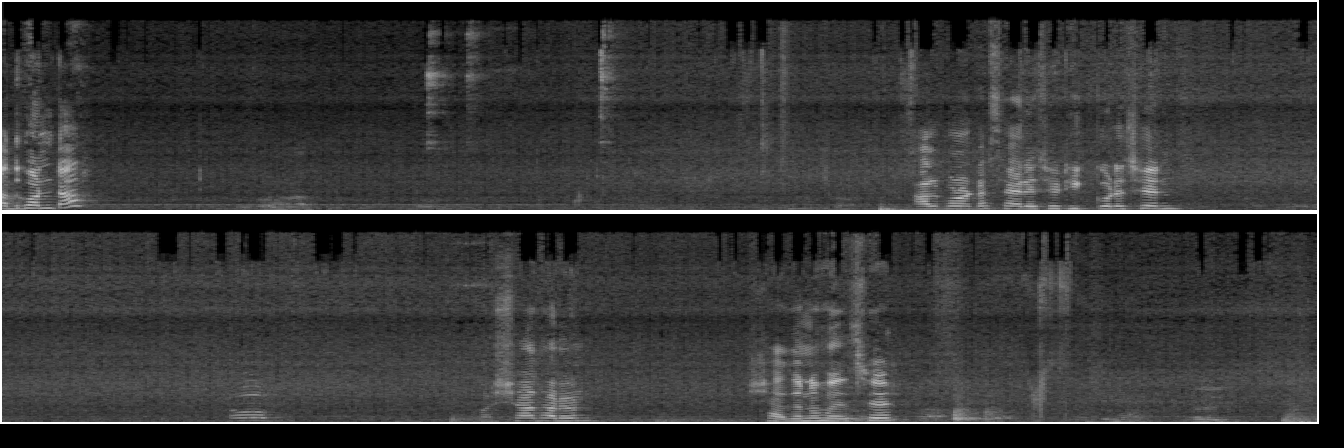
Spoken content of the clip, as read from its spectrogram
আধ ঘণ্টা? আলপনাটা স্যার এসে ঠিক করেছেন। ও, অসাধারণ। সাজানো হয়েছে এই সর মমতা সর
